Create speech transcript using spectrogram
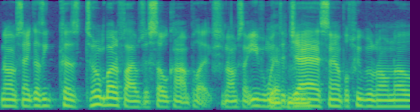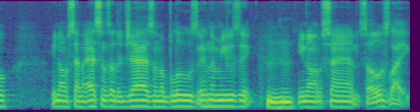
know what I'm saying? Because he because Tune Butterfly was just so complex. You know what I'm saying? Even with Definitely. the jazz samples, people don't know. You know what I'm saying? The essence of the jazz and the blues in the music. Mm-hmm. You know what I'm saying? So it was like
